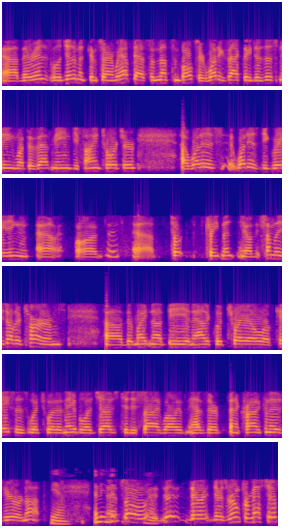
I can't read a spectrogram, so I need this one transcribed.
uh, there is legitimate concern. We have to have some nuts and bolts here. What exactly does this mean? What does that mean? Define torture. Uh, what is what is degrading uh, or treatment? You know, some of these other terms uh, there might not be an adequate trail of cases which would enable a judge to decide, well, has there been a crime committed here or not? Yeah. I mean, and so yeah. there, there's room for mischief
